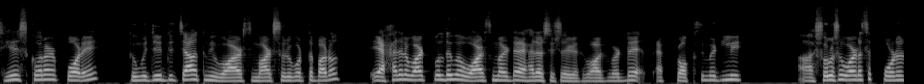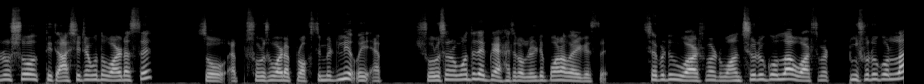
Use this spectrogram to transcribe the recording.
শেষ করার পরে তুমি যদি চাও তুমি ওয়ার্ড স্মার্ট শুরু করতে পারো। এই এক হাজার ওয়ার্ড বলতে গেলে ওয়ার্ড স্মার্টে এক হাজার শেষ হয়ে গেছে। ওয়ার্ড স্মার্টে অ্যাপ্রক্সিমেটলি ষোলোশো ওয়ার্ড আছে, পনেরোশো আশিটার মতো ওয়ার্ড আছে। সো ষোলোশো ওয়ার্ড অ্যাপ্রক্সিমেটলি ওই ষোলোশোর মধ্যে দেখবে এক হাজার অলরেডি পড়া হয়ে গেছে। সেবার তুমি ওয়ার্ড স্মার্ট ওয়ান শুরু করলা ওয়ার্ড স্মার্ট টু শুরু করলা।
